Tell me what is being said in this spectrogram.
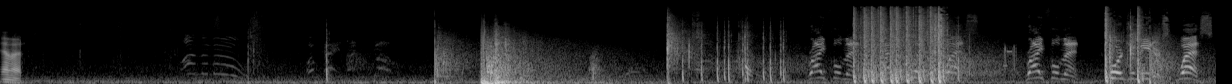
Damn it. On the move. Okay, let's go. Riflemen, at west. Riflemen, 400 meters west.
